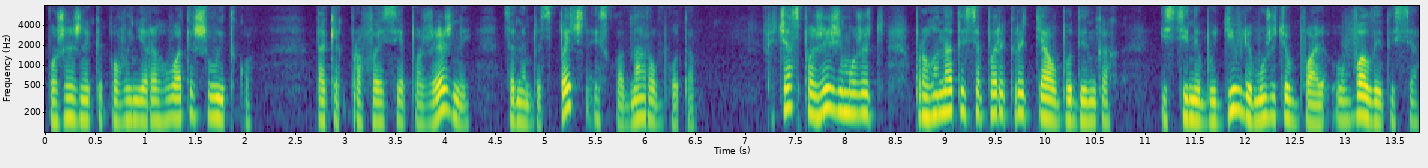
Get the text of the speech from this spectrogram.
пожежники повинні реагувати швидко, так як професія пожежний це небезпечна і складна робота. Під час пожежі можуть прогонатися перекриття в будинках, і стіни будівлі можуть обвал- обвалитися.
